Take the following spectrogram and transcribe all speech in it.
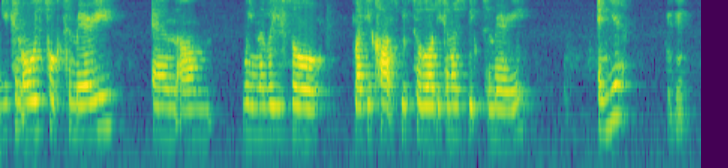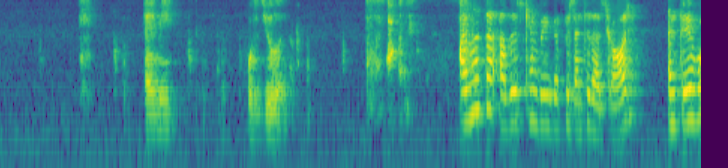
you can always talk to Mary, and um, whenever you feel like you can't speak to God, you can always speak to Mary. And yeah. Mm-hmm. Amy, what did you learn? I learned that others can be represented as God, and through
